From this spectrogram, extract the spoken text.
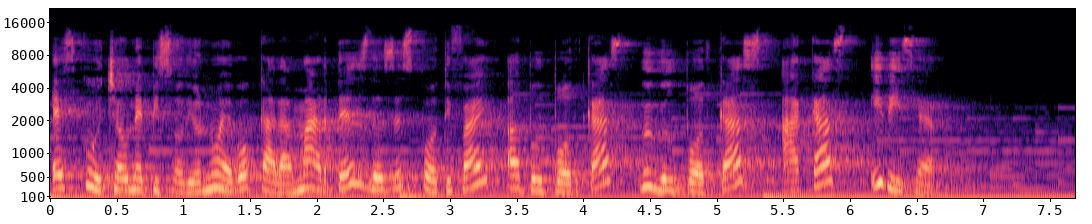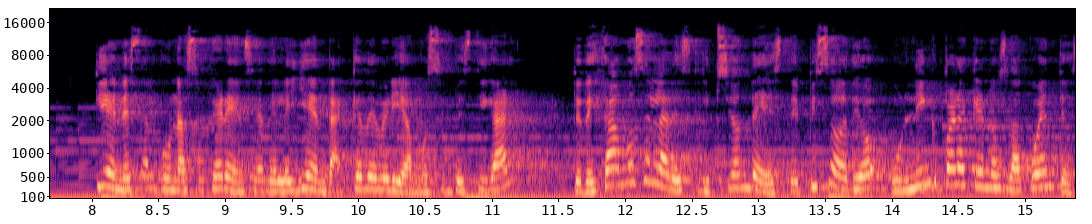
Escucha un episodio nuevo cada martes desde Spotify, Apple Podcast, Google Podcast, Acast y Deezer. ¿Tienes alguna sugerencia de leyenda que deberíamos investigar? Te dejamos en la descripción de este episodio un link para que nos la cuentes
